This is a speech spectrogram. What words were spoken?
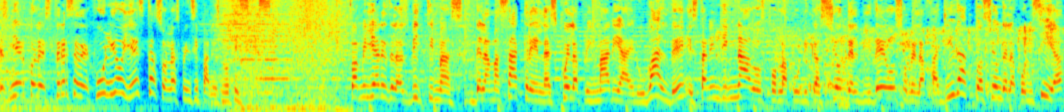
Es miércoles 13 de julio y estas son las principales noticias. Familiares de las víctimas de la masacre en la escuela primaria en Ubalde están indignados por la publicación del video sobre la fallida actuación de la policía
